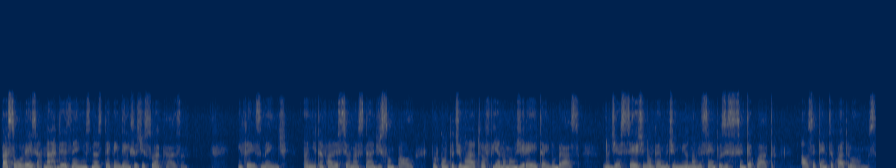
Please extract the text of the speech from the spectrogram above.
passou a lesionar desenhos nas dependências de sua casa. Infelizmente, Anita faleceu na cidade de São Paulo por conta de uma atrofia na mão direita e no braço, no dia 6 de novembro de 1964, aos 74 anos.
